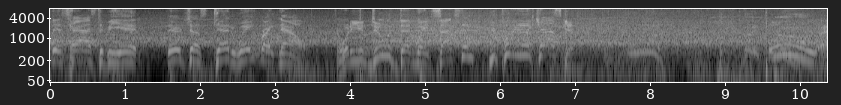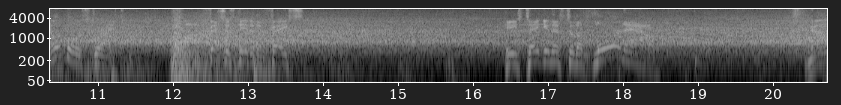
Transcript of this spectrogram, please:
Oh. This has to be it. They're just dead weight right now. And what do you do with dead weight, Saxton? You put it in a casket. Ooh, elbow strike. Ah, vicious knee to the face. He's taking this to the floor now. Now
